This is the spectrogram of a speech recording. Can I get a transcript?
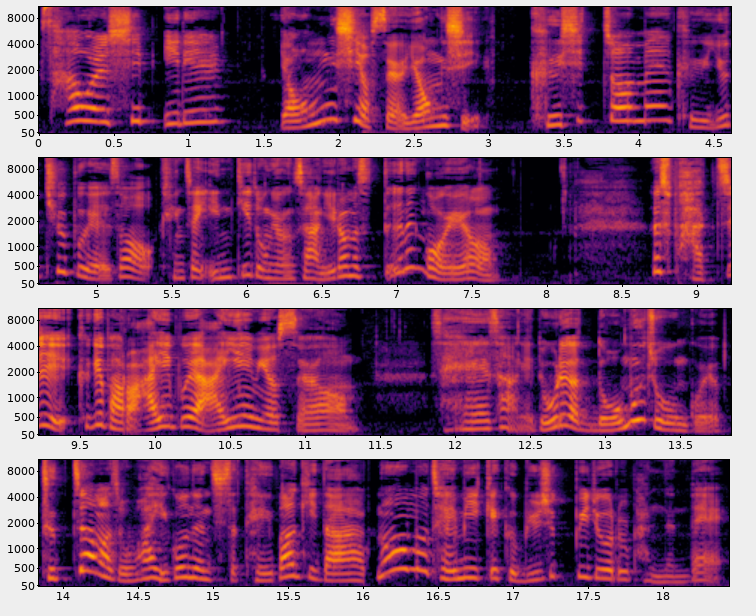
4월 11일 0시였어요. 0시. 그 시점에 그 유튜브에서 굉장히 인기 동영상 이러면서 뜨는 거예요. 그래서 봤지. 그게 바로 아이브의 I AM이었어요. 세상에 노래가 너무 좋은 거예요. 듣자마자 와 이거는 진짜 대박이다. 너무 재미있게 그 뮤직비디오를 봤는데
